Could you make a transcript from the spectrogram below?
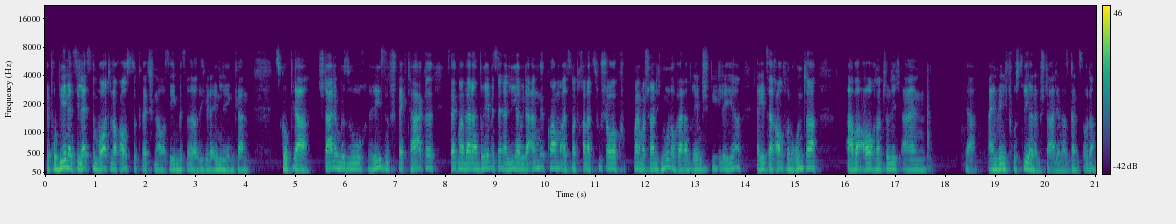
Wir probieren jetzt die letzten Worte noch rauszuquetschen aus ihm, bis er sich wieder hinlegen kann. Scoop, ja, Stadionbesuch, Riesenspektakel. Ich sag mal, Werder Bremen ist in der Liga wieder angekommen. Als neutraler Zuschauer guckt man wahrscheinlich nur noch Werder Bremen Spiele hier. Da geht es ja rauf und runter, aber auch natürlich ein, ja, ein wenig frustrierend im Stadion, das Ganze, oder?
